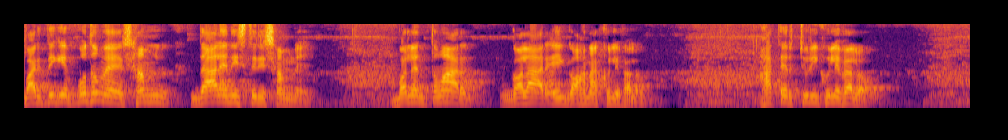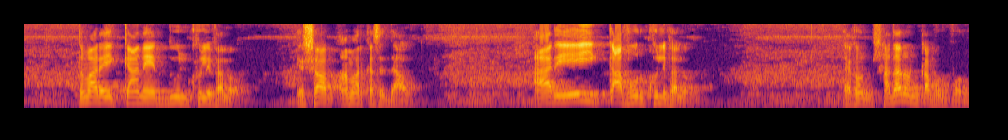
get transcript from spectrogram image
বাড়িতে গিয়ে প্রথমে সামনে দাঁড়ালেন স্ত্রীর সামনে। বলেন তোমার গলার এই গহনা খুলে ফেলো। হাতের চুড়ি খুলে ফেলো। তোমার এই কানের দুল খুলে ফেলো। এসব আমার কাছে দাও। আর এই কাপড় খুলে ফেলো। এখন সাধারণ কাপড় পরো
